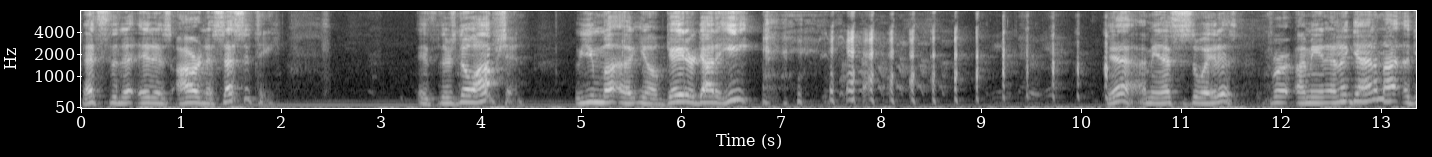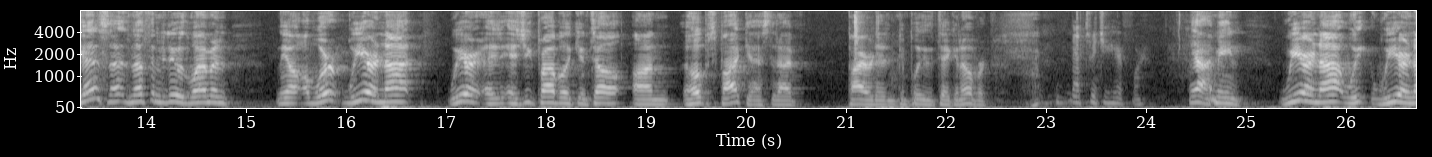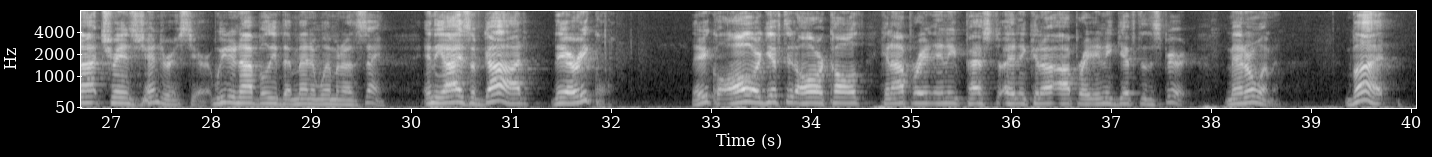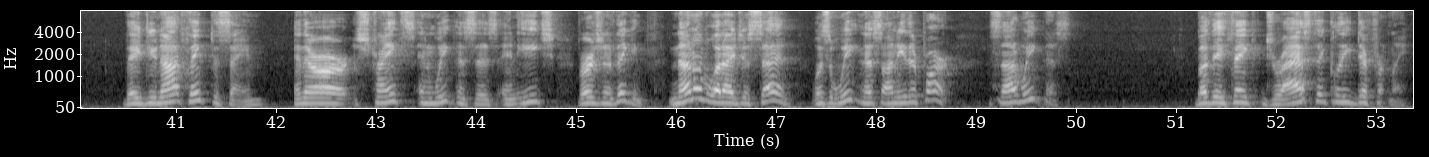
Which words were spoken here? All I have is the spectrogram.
That's the it is our necessity. It's there's no option. You mu- uh, you know, Gator got to eat. yeah, I mean that's just the way it is. For I mean, and again, I'm not again. It's not nothing to do with women. You know, we're we are not we are as, as you probably can tell on Hope's podcast that I've pirated and completely taken over. That's what you're here for. Yeah, I mean, we are not we we are not transgenderists here. We do not believe that men and women are the same. In the eyes of God, they are equal. They're equal. All are gifted. All are called. Can operate any pest and can operate any gift of the Spirit, men or women. But they do not think the same, and there are strengths and weaknesses in each version of thinking. None of what I just said was a weakness on either part. It's not a weakness. But they think drastically differently.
